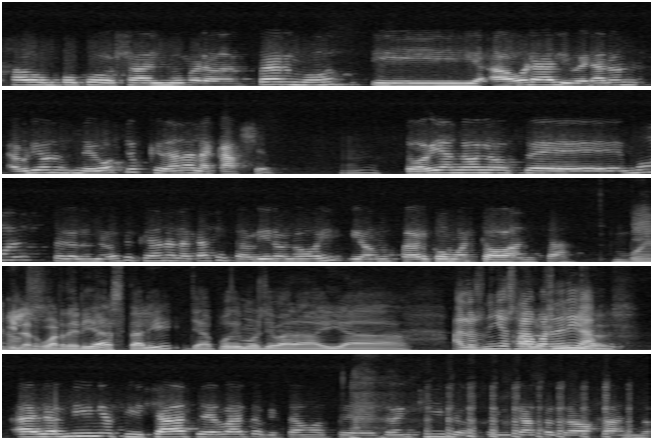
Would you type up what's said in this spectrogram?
bajado un poco ya el número de enfermos y ahora liberaron, abrieron los negocios que dan a la calle. Todavía no los eh, malls, pero los negocios que dan a la calle se abrieron hoy y vamos a ver cómo esto avanza. Bueno. ¿Y las guarderías, Tali? ¿Ya podemos llevar ahí a... ¿A los niños a, la guardería? A los niños y ya hace rato que estamos eh, tranquilos en casa trabajando.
